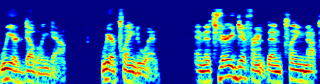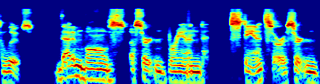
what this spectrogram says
we are doubling down. We are playing to win. And that's very different than playing not to lose. That involves a certain brand stance or a certain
